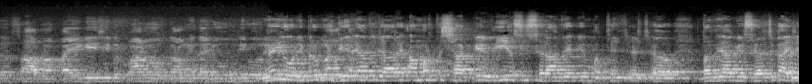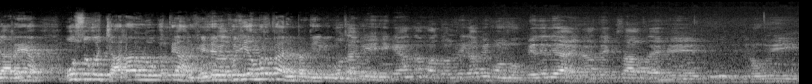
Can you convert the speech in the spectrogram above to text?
ਹਿਸਾਬ ਨਾਲ ਪਾਈ ਗਈ ਸੀ ਕੁਰਬਾਨ ਉਸ ਕੰਮ ਦਾ ਯੂਜ਼ ਨਹੀਂ ਹੋ ਰਿਹਾ। ਨਹੀਂ ਹੋ ਰਹੀ ਬਿਲਕੁਲ ਡੇਰਿਆਂ ਤੋਂ ਜਾ ਰਹੇ ਅੰਮ੍ਰਿਤ ਛਕ ਕੇ ਵੀ ਅਸੀਂ ਸਿਰਾਂ ਦੇ ਅੱਗੇ ਮੱਥੇ ਬੰਦਿਆਂ ਅੱਗੇ ਸਿਰ ਝੁਕਾਈ ਜਾ ਰਹੇ ਆ ਉਸ ਤੋਂ ਜ਼ਿਆਦਾ ਲੋਕ ਧਿਆਨ ਖੇਦੇ ਵੇਖੋ ਜੀ ਅੰਮ੍ਰਿਤਧਾਰੀ ਬੰਦੇ ਅੱਗੇ ਉਹਦਾ ਵੀ ਇਹੀ ਕਹਿਣ ਦਾ ਮਤਲਬ ਸੀਗਾ ਵੀ ਹੁਣ ਮੌਕੇ ਦੇ ਲਿਆਏ ਨਾ ਤੇ ਇੱਕ ਹਿਸਾਬ ਦਾ ਇਹ ਜ਼ਰੂਰੀ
